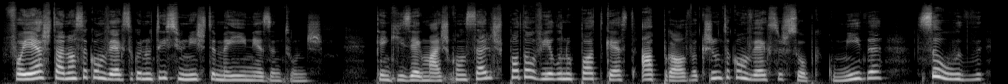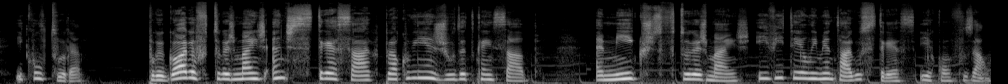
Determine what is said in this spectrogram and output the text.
Foi esta a nossa conversa com a nutricionista Maria Inês Antunes. Quem quiser mais conselhos pode ouvi-lo no podcast À Prova, que junta conversas sobre comida, saúde e cultura. Por agora, futuras mães, antes de se estressar, procurem ajuda de quem sabe. Amigos de futuras mães, evitem alimentar o stress e a confusão.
